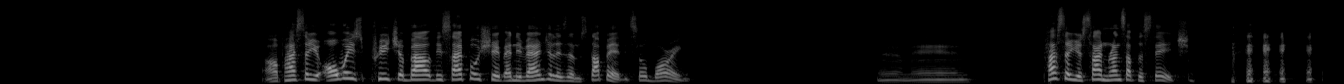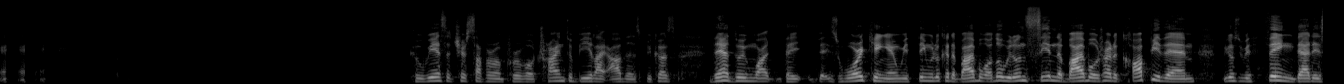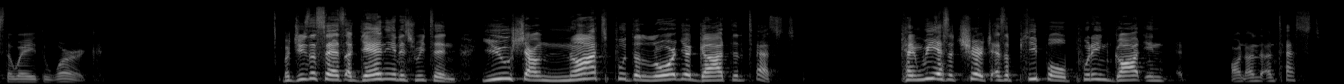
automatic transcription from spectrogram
Oh, pastor, you always preach about discipleship and evangelism. Stop it. It's so boring. Oh, man. Pastor, your son runs up the stage. We as a church suffer from approval, trying to be like others because they're doing what they, is working, and we think we look at the Bible, although we don't see in the Bible, we try to copy them because we think that is the way to work. But Jesus says, again, it is written, You shall not put the Lord your God to the test. Can we as a church, as a people, putting God in, on, on, on test?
